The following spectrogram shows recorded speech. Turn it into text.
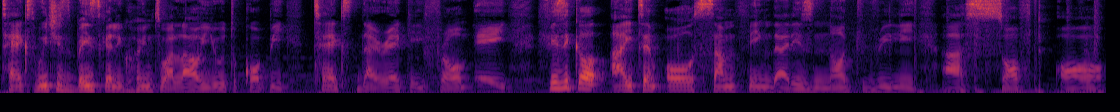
text, which is basically going to allow you to copy text directly from a physical item or something that is not really uh, soft or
